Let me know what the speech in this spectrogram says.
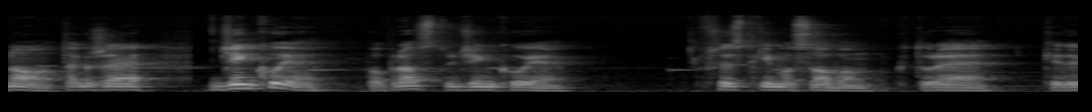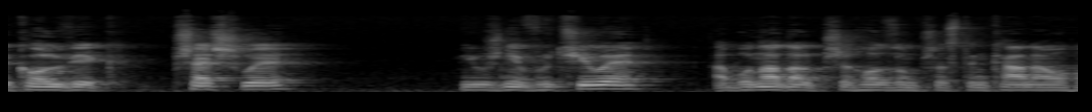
No, także dziękuję, po prostu dziękuję wszystkim osobom, które kiedykolwiek przeszły, już nie wróciły, albo nadal przechodzą przez ten kanał.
